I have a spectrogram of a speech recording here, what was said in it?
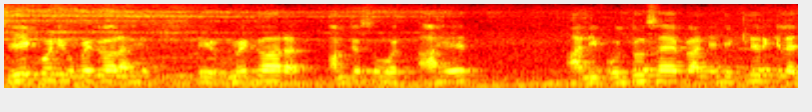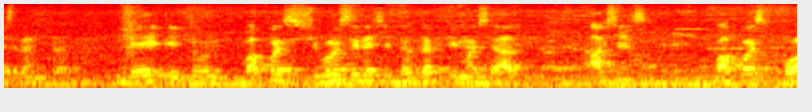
जे कोणी उमेदवार आहेत ते उमेदवार आमच्यासोबत आहेत. आणि उद्धव साहेबांनी डिक्लेअर केल्याच्यानंतर ते इथून वापस शिवसेनेची धगधगती मशाल अशीच वापस पो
